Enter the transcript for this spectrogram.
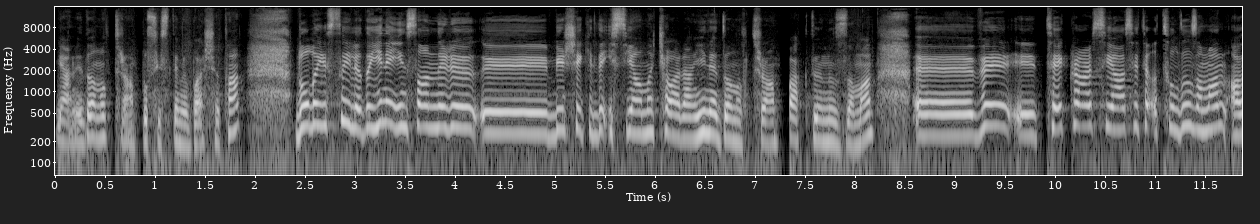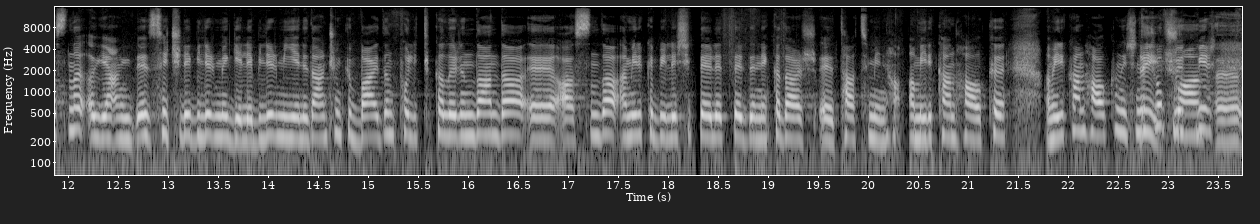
yani Donald Trump bu sistemi başlatan. Dolayısıyla da yine insanları e, bir şekilde isyana çağıran yine Donald Trump baktığınız zaman E, ve tekrar siyasete atıldığı zaman aslında yani seçilebilir mi gelebilir mi yeniden çünkü Biden politikalarından da aslında Amerika Birleşik Devletleri de ne kadar tatmin Amerikan halkı Amerikan halkın içinde Değil, çok şu büyük an, bir e,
